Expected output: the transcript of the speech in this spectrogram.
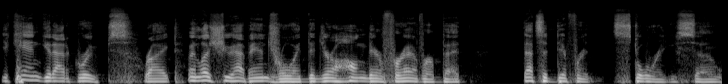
you can get out of groups, right? Unless you have Android, then you're hung there forever, but that's a different story. So,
